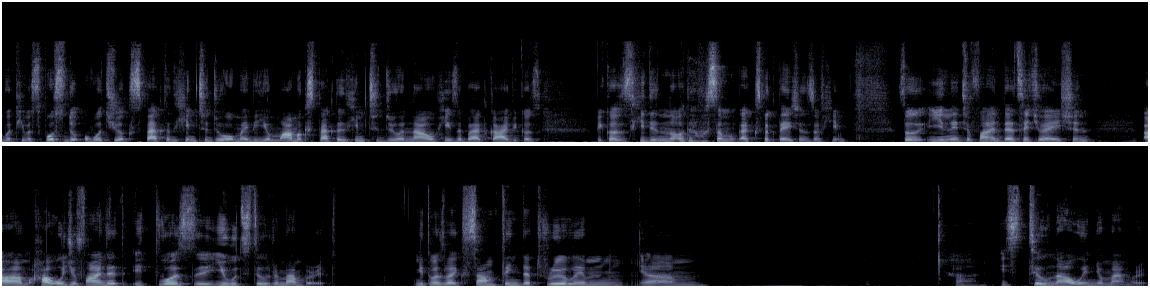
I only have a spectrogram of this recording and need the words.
what he was supposed to do, or what you expected him to do, or maybe your mom expected him to do, and now he's a bad guy because because he didn't know there were some expectations of him. So you need to find that situation. Um, how would you find it? It was uh, you would still remember it. It was like something that really. Um, um, is still now in your memory.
